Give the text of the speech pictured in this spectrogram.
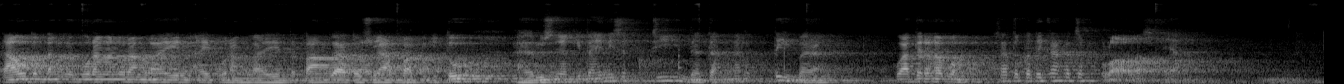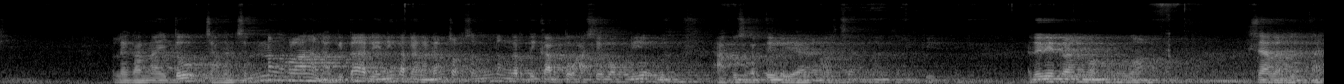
tahu tentang kekurangan orang lain, aib orang lain, tetangga atau siapa begitu, harusnya kita ini sedih, tidak ngerti barang. Khawatir apa? Satu ketika keceplos ya. Oleh karena itu jangan seneng malahan. Nah, kita hari ini kadang-kadang sok seneng ngerti kartu AC wong liya. Aku ngerti lo ya. Jangan gitu. Hadirin rahimahullah. Saya lanjutkan.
